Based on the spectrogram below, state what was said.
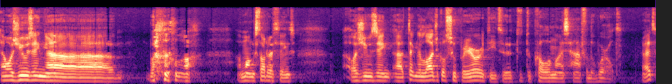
and was using, uh, amongst other things, I was using uh, technological superiority to, to, to colonize half of the world, right?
